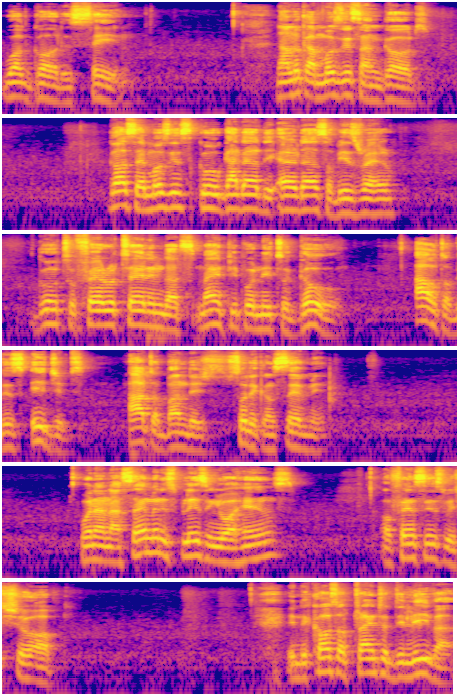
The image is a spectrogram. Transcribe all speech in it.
what God is saying. Now look at Moses and God. God said, Moses, go gather the elders of Israel. Go to Pharaoh, tell him that my people need to go out of this Egypt, out of bondage, so they can save me. When an assignment is placed in your hands, offenses will show up in the course of trying to deliver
